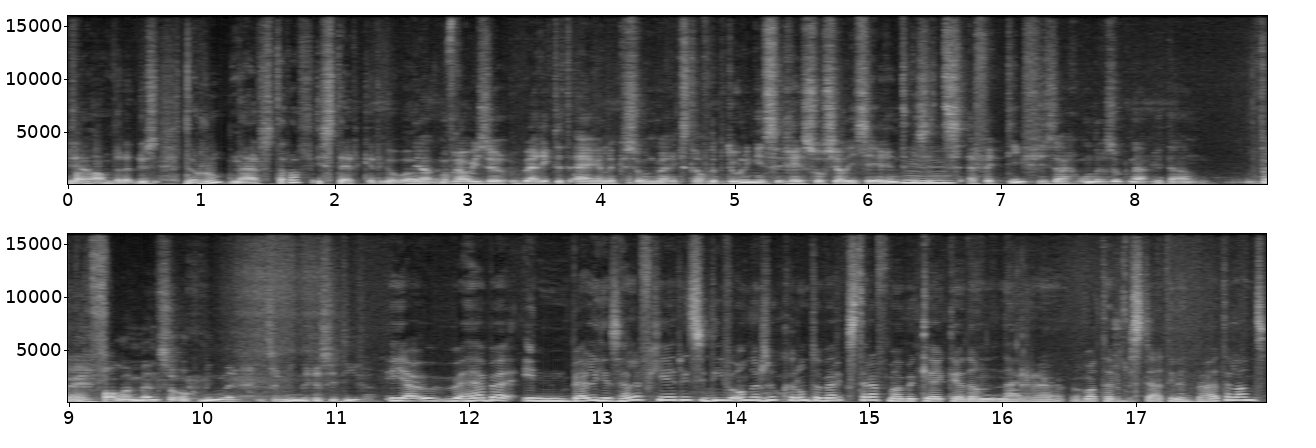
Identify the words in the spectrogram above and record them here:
van anderen. Dus de roep naar straf is sterker geworden. Ja, mevrouw Iser, werkt het eigenlijk, zo'n werkstraf? De bedoeling is resocialiseren Mm. Is het effectief? Is daar onderzoek naar gedaan? Hervallen mensen ook minder? Is er minder recidive? Ja, we hebben in België zelf geen recidieve onderzoek rond de werkstraf, maar we kijken dan naar uh, wat er bestaat in het buitenland.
